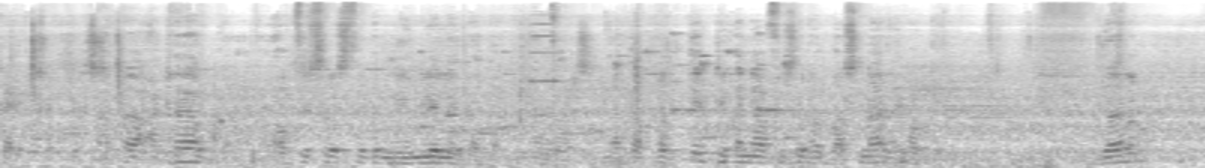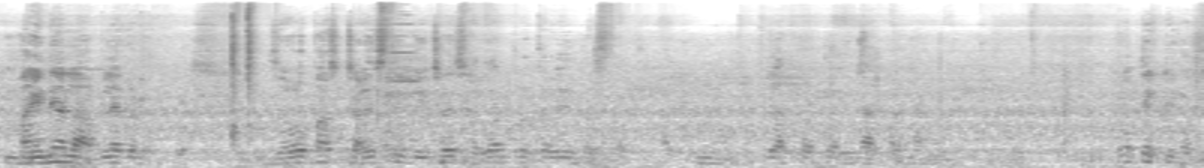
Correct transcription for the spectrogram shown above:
सर आता अठरा ऑफिसर्स तिथं नेमलेले आहेत आता. आता प्रत्येक ठिकाणी ऑफिसर बसणार आहे दर महिन्याला आपल्याकडे जवळपास चाळीस ते बेचाळीस हजार प्रकरणे येत असतात. जात पडताळणी जात पडताळणी. प्रत्येक ठिकाणी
